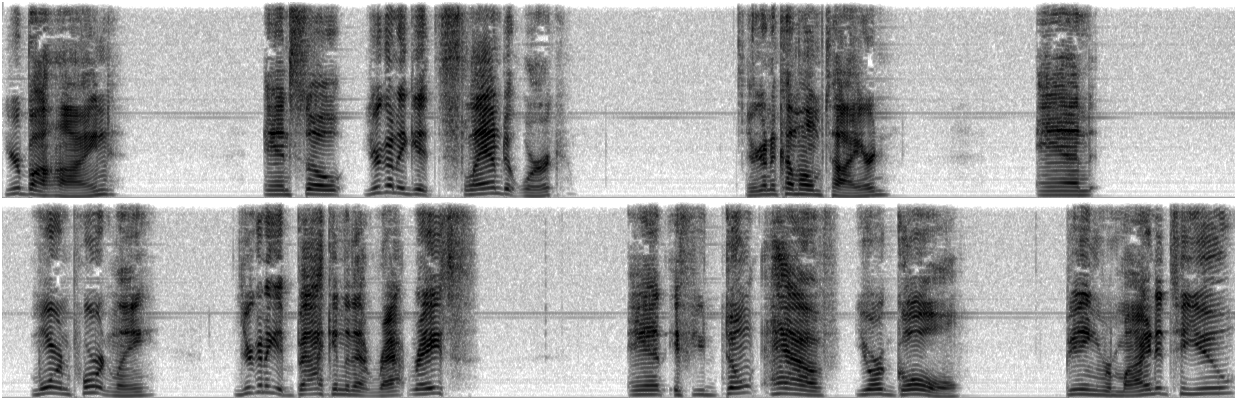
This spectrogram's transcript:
You're behind. And so you're going to get slammed at work. You're going to come home tired. And more importantly, you're going to get back into that rat race and if you don't have your goal being reminded to you,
